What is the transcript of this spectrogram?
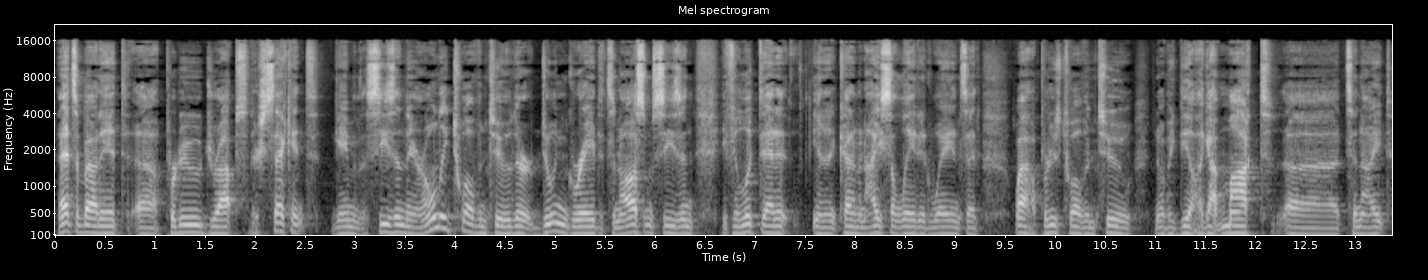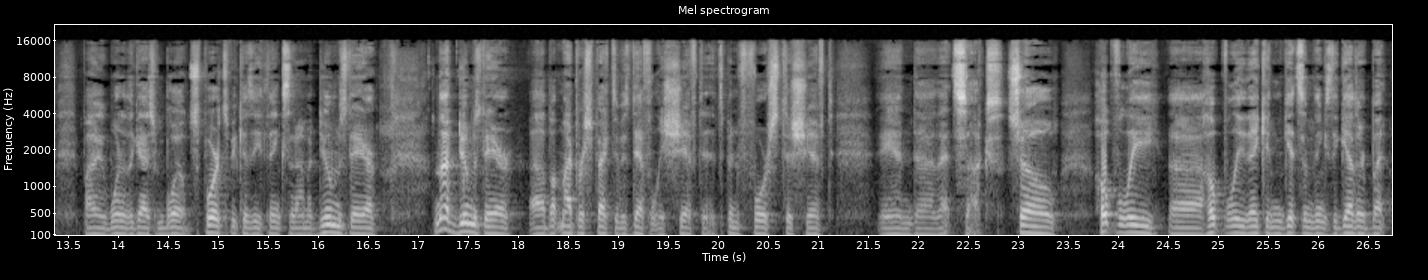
that's about it. Uh, Purdue drops their second game of the season. They are only 12 and 2. They're doing great. It's an awesome season. If you looked at it in a kind of an isolated way and said, wow, Purdue's 12 and 2, no big deal. I got mocked uh, tonight by one of the guys from Boiled Sports because he thinks that I'm a doomsdayer. I'm not a doomsdayer, uh, but my perspective has definitely shifted. It's been forced to shift, and uh, that sucks. So hopefully, uh, hopefully they can get some things together. But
